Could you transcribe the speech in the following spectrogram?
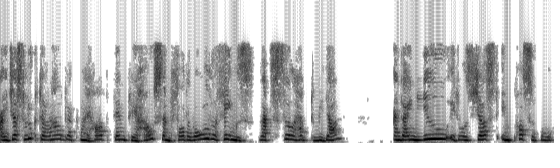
I just looked around at my half empty house and thought of all the things that still had to be done. And I knew it was just impossible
